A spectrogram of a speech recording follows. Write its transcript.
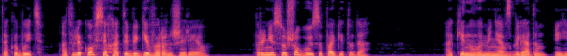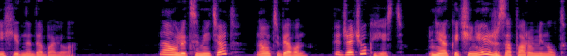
«Так и быть, отвлеку всех, а ты беги в оранжерею. Принесу шубу и сапоги туда». Окинула меня взглядом и ехидно добавила. «На улице метет, но у тебя вон пиджачок есть. Не окоченеешь за пару минут».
